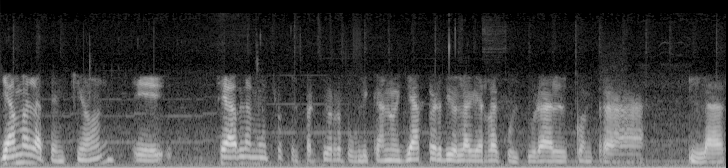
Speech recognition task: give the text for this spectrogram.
llama la atención. Eh, se habla mucho que el Partido Republicano ya perdió la guerra cultural contra las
